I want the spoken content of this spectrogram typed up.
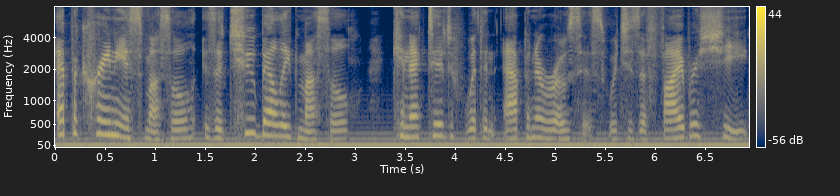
Epicranius muscle is a two-bellied muscle connected with an aponeurosis, which is a fibrous sheet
